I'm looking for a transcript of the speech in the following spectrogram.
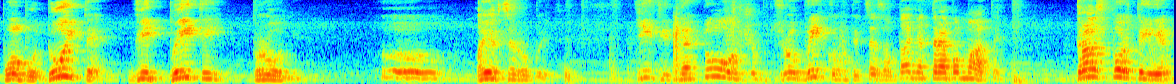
Побудуйте відбитий промінь. А як це робити? Діти, для того, щоб виконати це завдання, треба мати транспортир,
